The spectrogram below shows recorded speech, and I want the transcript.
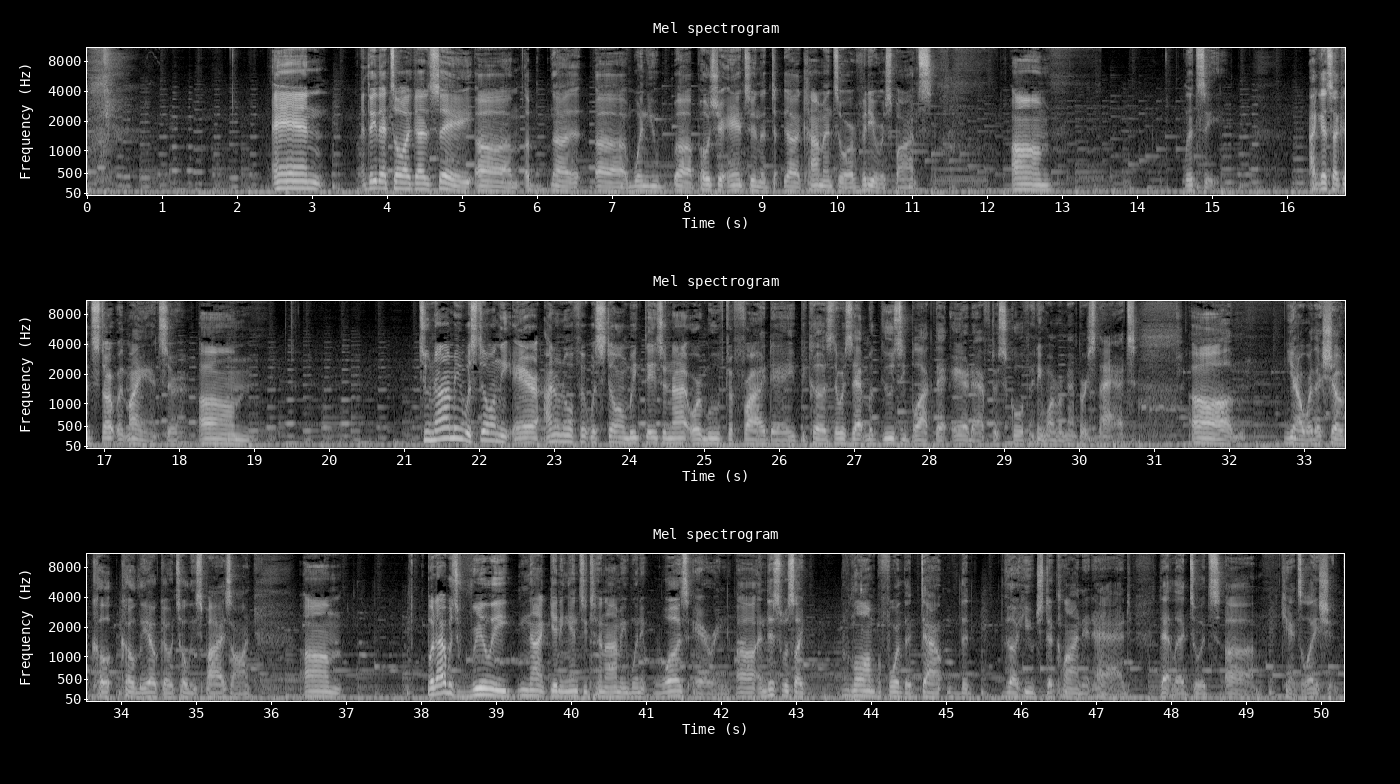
And I think that's all I gotta say. Um, uh, uh, uh, when you uh, post your answer in the uh, comments or video response, um, let's see. I guess I could start with my answer. Um, was still on the air. I don't know if it was still on weekdays or not, or moved to Friday because there was that Miguzi block that aired after school. If anyone remembers that. Um, you know, where they showed Code Lyoko and Totally Spies on. Um, but I was really not getting into Toonami when it was airing, uh, and this was like long before the down the the huge decline it had that led to its uh, cancellation.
